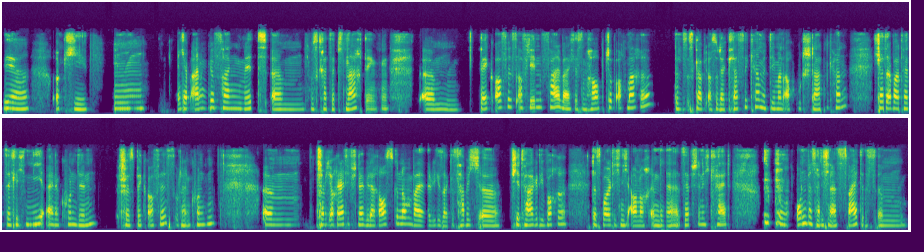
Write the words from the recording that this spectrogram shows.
Ja, okay. Mm, Ich habe angefangen mit, ähm, ich muss gerade selbst nachdenken, ähm, Backoffice auf jeden Fall, weil ich das im Hauptjob auch mache. Das ist, glaube ich, auch so der Klassiker, mit dem man auch gut starten kann. Ich hatte aber tatsächlich nie eine Kundin fürs Backoffice oder einen Kunden. Ähm, das habe ich auch relativ schnell wieder rausgenommen, weil, wie gesagt, das habe ich äh, vier Tage die Woche. Das wollte ich nicht auch noch in der Selbstständigkeit. Und was hatte ich denn als zweites? Ähm,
